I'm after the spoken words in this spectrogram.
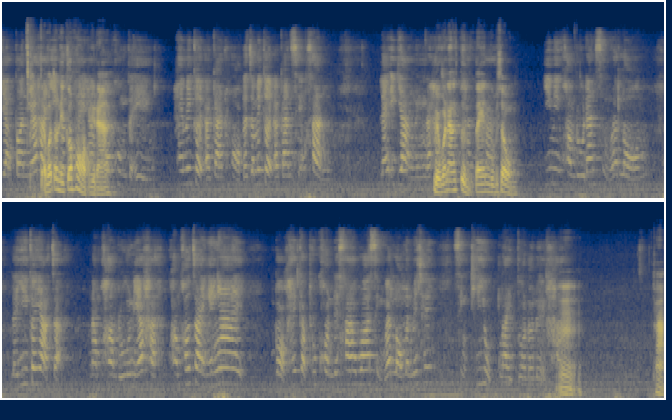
อย่างตอนเนี้ยค่ะแต่ว่าตอนนี้ก็หอบอยู่นะควบคุมตัวเองให้ ไม่เกิดอาการหอบและจะไม่เกิดอาการเสียงสั่น และอีกอย่างหนึ่งนะคะหรือว่านางตื่นเต้นคุณผู้ชม ยี่มีความรู้ด้านสิ่งแวดล้อม และยี่ก็อยากจะนำความรู้เนี้ยค่ะ ความเข้าใจง่าย ๆ บอกให้กับทุกคนได้ทราบว่าสิ่งแวดล้อมมันไม่ใช่สิ่งที่อยู่ไกลตัวเราเลยค่ะ อืมค่ะ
